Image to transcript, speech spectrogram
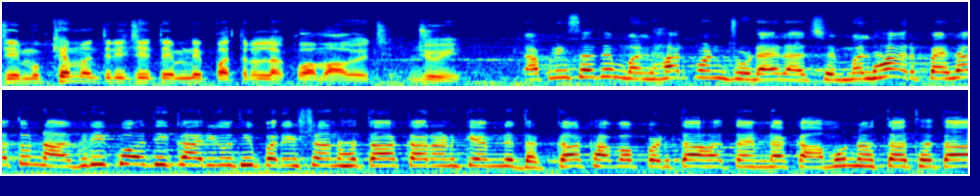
જે મુખ્યમંત્રી છે તેમને પત્ર લખવામાં આવ્યો છે. જોઈએ. આપણી સાથે મલ્હાર પણ જોડાયેલા છે. મલ્હાર, પહેલા તો નાગરિકો અધિકારીઓથી પરેશાન હતા કારણ કે એમને ધક્કા ખાવા પડતા હતા, એમના કામો નહોતા થતા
